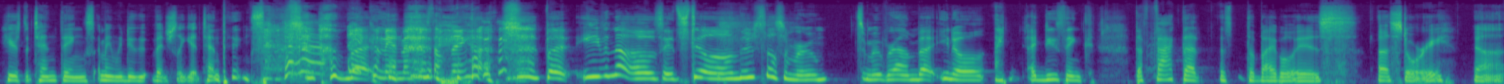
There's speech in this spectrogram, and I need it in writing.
Here's the 10 things. I mean, we do eventually get 10 things. but Commandments or something. but even those, it's still there's still some room to move around. But you know, I I do think the fact that the Bible is a story uh,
